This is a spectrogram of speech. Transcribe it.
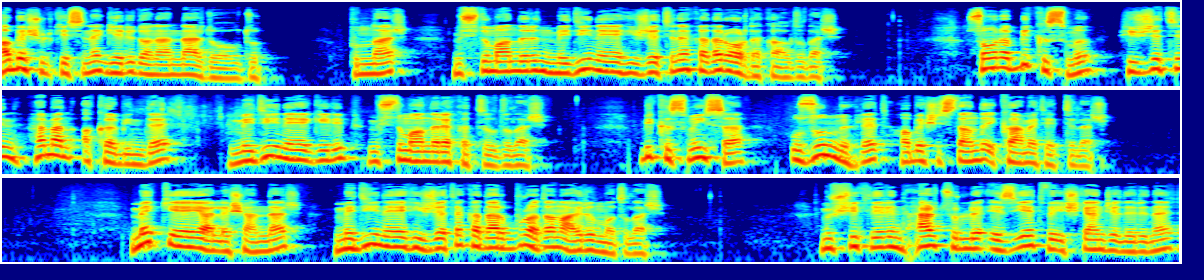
Habeş ülkesine geri dönenler de oldu. Bunlar Müslümanların Medine'ye hicretine kadar orada kaldılar. Sonra bir kısmı hicretin hemen akabinde Medine'ye gelip Müslümanlara katıldılar. Bir kısmı ise uzun mühlet Habeşistan'da ikamet ettiler. Mekke'ye yerleşenler Medine'ye hicrete kadar buradan ayrılmadılar. Müşriklerin her türlü eziyet ve işkencelerine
